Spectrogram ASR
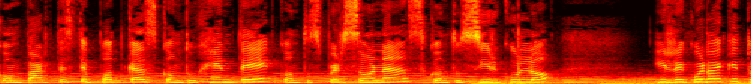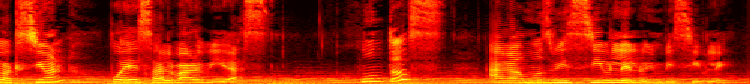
Comparte este podcast con tu gente, con tus personas, con tu círculo y recuerda que tu acción puede salvar vidas. Juntos, hagamos visible lo invisible.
